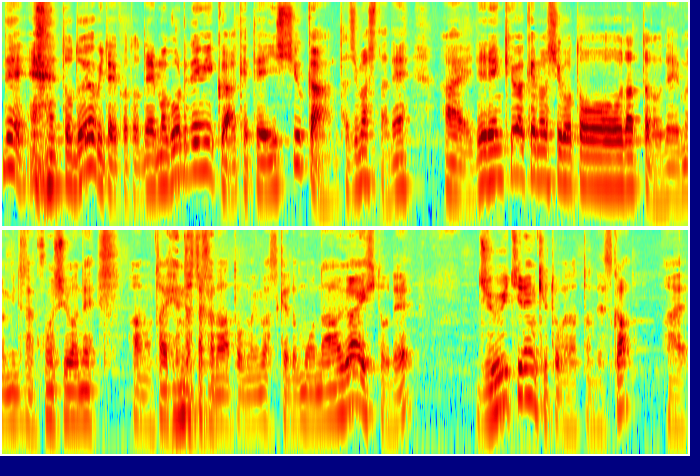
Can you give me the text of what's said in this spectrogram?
で、えっと、土曜日ということで、まあ、ゴールデンウィーク明けて1週間経ちましたね、はい、で連休明けの仕事だったので、まあ、皆さん今週はねあの大変だったかなと思いますけども長い人で11連休とかだったんですか？はい。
